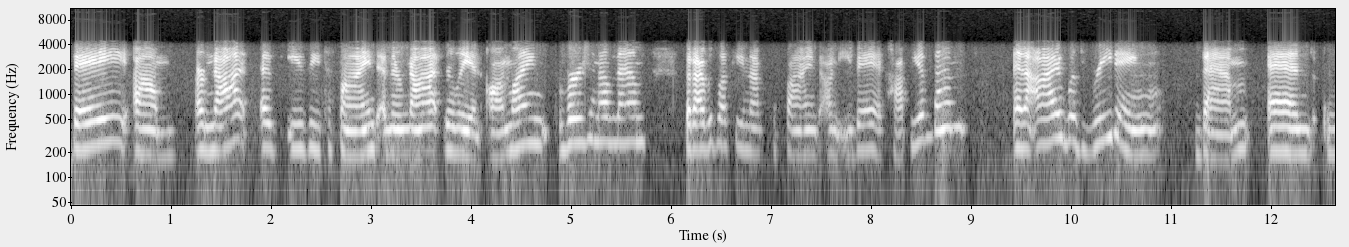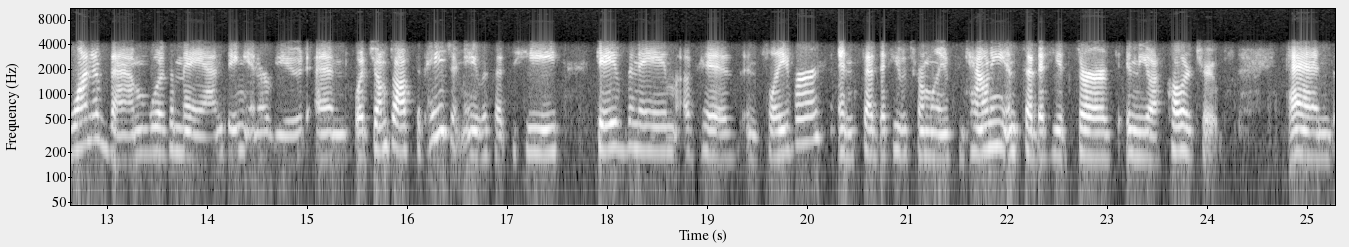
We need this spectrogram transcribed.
they um, are not as easy to find, and they're not really an online version of them. But I was lucky enough to find on eBay a copy of them, and I was reading them, and one of them was a man being interviewed, and what jumped off the page at me was that he gave the name of his enslaver and said that he was from Williamson County and said that he had served in the U.S. Colored Troops. And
